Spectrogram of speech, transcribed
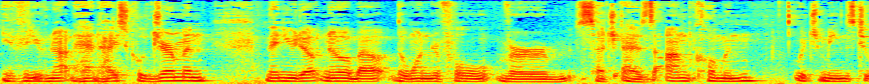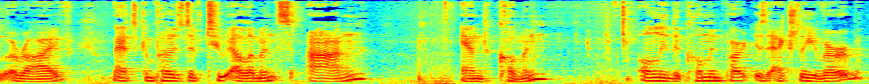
If you've not had high school German, then you don't know about the wonderful verb such as ankommen, which means to arrive. That's composed of two elements, an and kommen. Only the kommen part is actually a verb.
